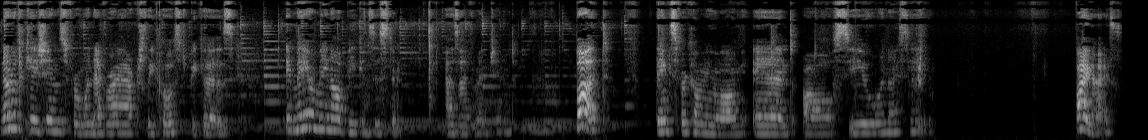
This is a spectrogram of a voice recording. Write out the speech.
notifications for whenever I actually post because it may or may not be consistent, as I've mentioned. But thanks for coming along and I'll see you when I see you. Bye guys!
